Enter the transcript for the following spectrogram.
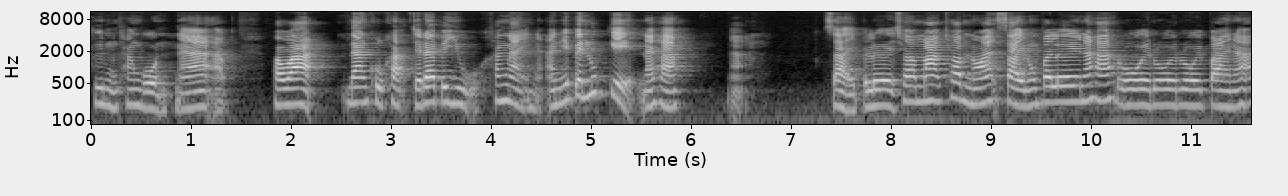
ขึ้นข้างบนนะเพราะว่าด้านขรุขระจะได้ไปอยู่ข้างในนะอันนี้เป็นลูกเกดนะคะอะใส่ไปเลยชอบมากชอบน้อยใส่ลงไปเลยนะคะ โรยโรยโรยไปนะคะ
